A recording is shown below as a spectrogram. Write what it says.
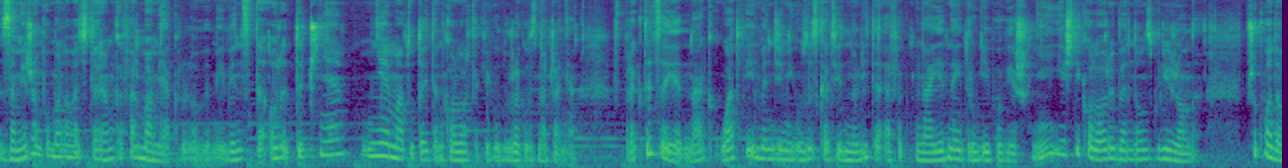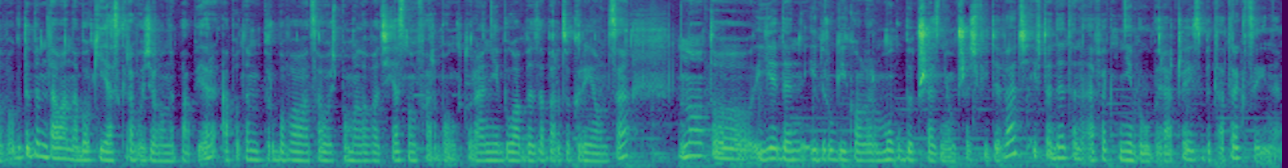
Zamierzam pomalować tę ramkę farbami akrylowymi, więc teoretycznie nie ma tutaj ten kolor takiego dużego znaczenia. W praktyce jednak łatwiej będzie mi uzyskać jednolity efekt na jednej i drugiej powierzchni, jeśli kolory będą zbliżone. Przykładowo, gdybym dała na boki jaskrawo zielony papier, a potem próbowała całość pomalować jasną farbą, która nie byłaby za bardzo kryjąca, no to jeden i drugi kolor mógłby przez nią prześwitywać i wtedy ten efekt nie byłby raczej zbyt atrakcyjny.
